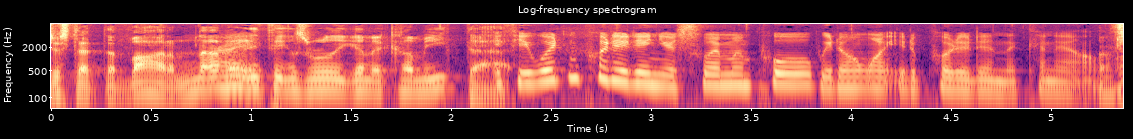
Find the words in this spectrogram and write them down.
just at the bottom. Not Right. anything's really going to come eat that. If you wouldn't put it in your swimming pool, we don't want you to put it in the canal. That's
